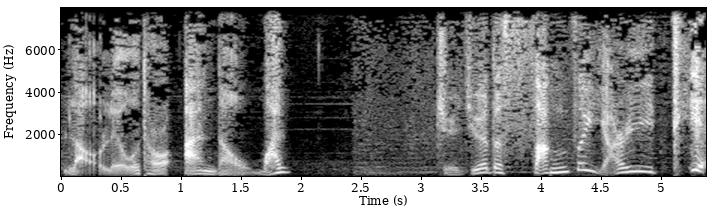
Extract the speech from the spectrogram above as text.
老刘头按到完，只觉得嗓子眼儿一甜，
